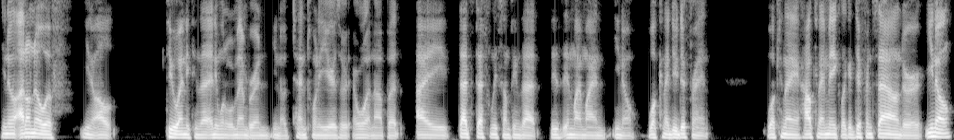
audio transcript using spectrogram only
You know, I don't know if you know I'll do anything that anyone will remember in you know 10, 20 years or, or whatnot, but I that's definitely something that is in my mind. You know, what can I do different? What can I? How can I make like a different sound? Or you know,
